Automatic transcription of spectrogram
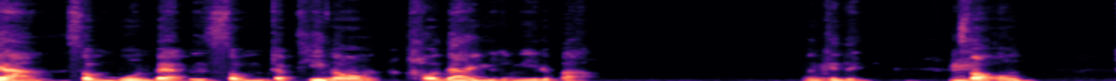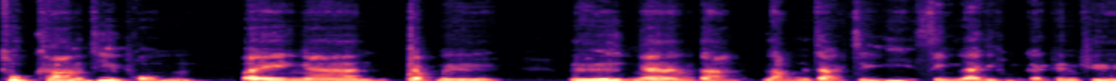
อย่างสมบูรณ์แบบหรือสมกับที่น้องเขาได้อยู่ตรงนี้หรือเปล่า นั่นคือหนึ่งอืมสองทุกครั้งที่ผมไปงานจับมือ หรืองานต่างๆ หลังจาก GE สิ่งแรกที่ผมเกิดขึ้นคือ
